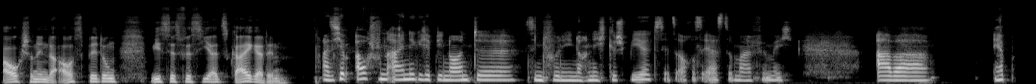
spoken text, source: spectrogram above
auch schon in der Ausbildung. Wie ist es für Sie als Geigerin? Also ich habe auch schon einige, ich habe die neunte Sinfonie noch nicht gespielt, ist jetzt auch das erste Mal für mich. Aber ich habe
